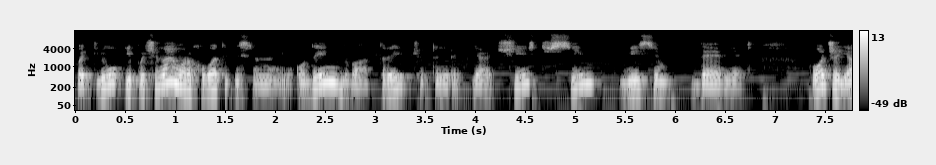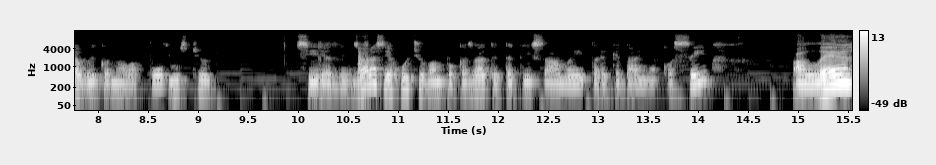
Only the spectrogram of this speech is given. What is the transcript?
петлю і починаємо рахувати після неї. 1, 2, 3, 4, 5, 6, 7, 8, 9. Отже, я виконала повністю всі ряди. Зараз я хочу вам показати такий самий перекидання коси, але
